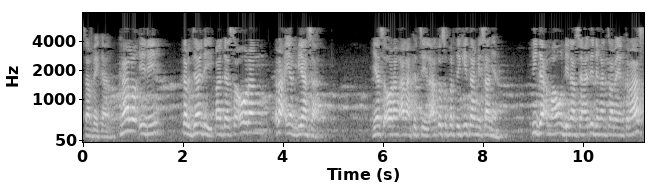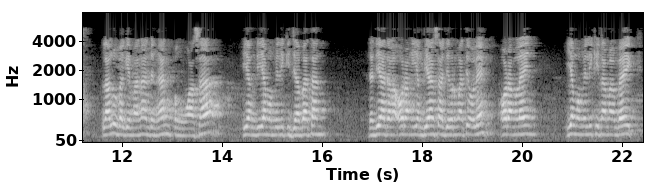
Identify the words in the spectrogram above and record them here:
sampaikan. Kalau ini terjadi pada seorang rakyat biasa, ya seorang anak kecil atau seperti kita misalnya, tidak mau dinasihati dengan cara yang keras, lalu bagaimana dengan penguasa yang dia memiliki jabatan dan dia adalah orang yang biasa dihormati oleh orang lain yang memiliki nama baik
